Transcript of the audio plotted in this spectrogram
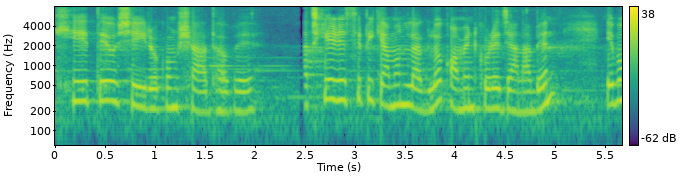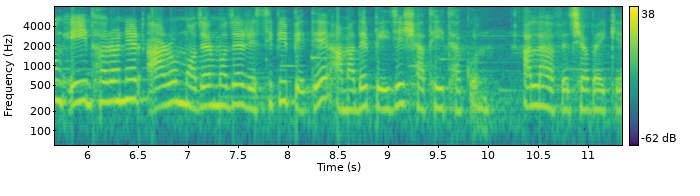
খেতেও সেই রকম স্বাদ হবে। আজকের রেসিপি কেমন লাগল কমেন্ট করে জানাবেন এবং এই ধরনের আরও মজার মজার রেসিপি পেতে আমাদের পেজের সাথেই থাকুন। আল্লাহ হাফেজ সবাইকে।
